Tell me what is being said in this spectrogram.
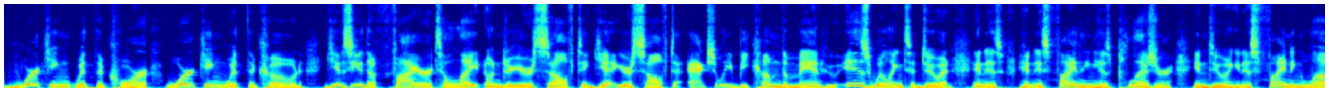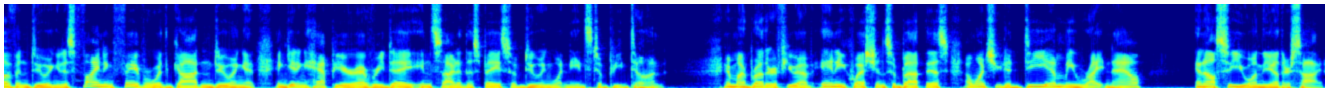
working with the core, working with the code, gives you the fire to light under yourself to get yourself to actually become the man who is willing to do it and is and is finding his pleasure in doing it, is finding love in doing it, is finding favor with God in doing it, and getting happier every day inside of the space of doing what needs to be done. And my brother, if you have any questions about this, I want you to DM me right now, and I'll see you on the other side.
